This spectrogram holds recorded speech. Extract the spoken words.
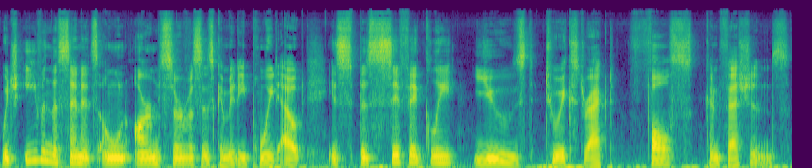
which even the Senate's own Armed Services Committee point out is specifically used to extract false confessions?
